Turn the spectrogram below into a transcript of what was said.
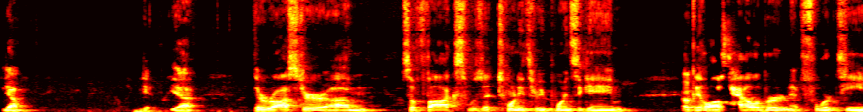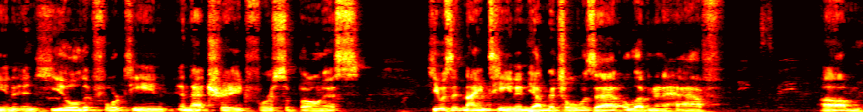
Yeah, yeah, yeah. Their roster. Um, so Fox was at 23 points a game. Okay. They lost Halliburton at 14 and Hield at 14 in that trade for Sabonis. He was at 19, and yeah, Mitchell was at 11 and a half. Um,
